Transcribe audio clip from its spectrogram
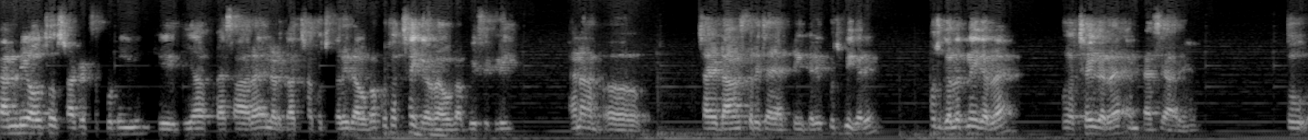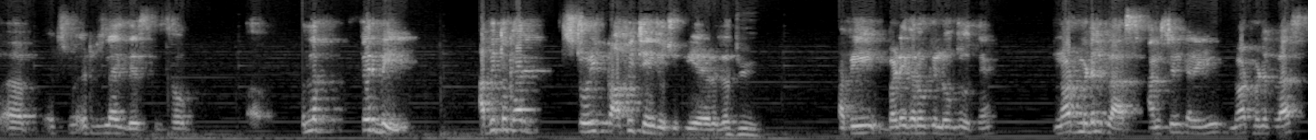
family also started supporting me कि, भैया, पैसा आ रहा है, लड़का अच्छा कुछ कर ही रहा होगा, कुछ अच्छा ही कर रहा होगा बेसिकली है ना? चाहे डांस करे, चाहे एक्टिंग करे, कुछ भी करे। कुछ गलत नहीं कर रहा है कुछ अच्छा ही कर रहा है एंड पैसे आ रहे हैं। तो it's it was like this so मतलब फिर भी अभी तो खैर स्टोरी काफ़ी चेंज हो चुकी है रजत। जी। अभी बड़े घरों के लोग जो होते हैं not middle class I am still telling you not middle class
